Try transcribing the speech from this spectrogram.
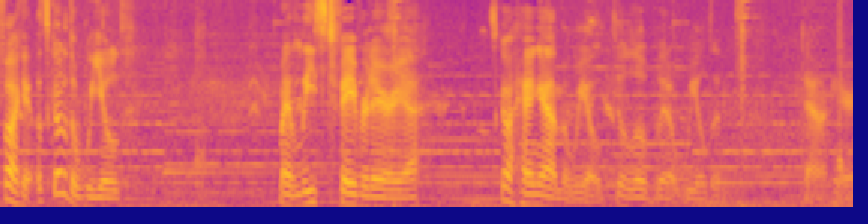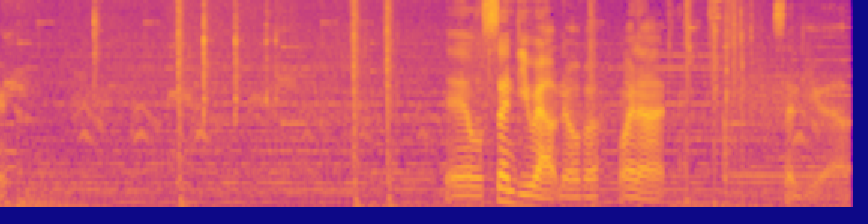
Fuck it. Let's go to the Weald. My least favorite area. Let's go hang out in the Weald. Do a little bit of wielding down here. Yeah, we'll send you out, Nova. Why not? Send you out.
